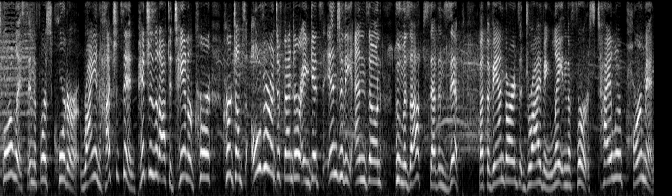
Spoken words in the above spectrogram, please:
Scoreless in the first quarter. Ryan Hutchinson pitches it off to Tanner Kerr. Kerr jumps over a defender and gets into the end zone. Pumas up 7-zip. But the Vanguard's driving late in the first. Tyler Parman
